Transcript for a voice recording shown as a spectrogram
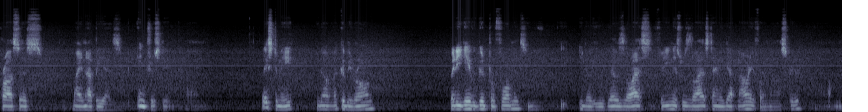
process might not be as interesting. Um, at least to me, you know, I could be wrong but he gave a good performance. He, you know, he that was the last. Venus was the last time he got nominated for an Oscar. Um,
